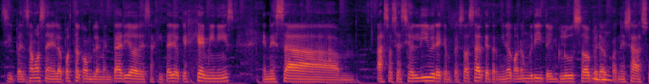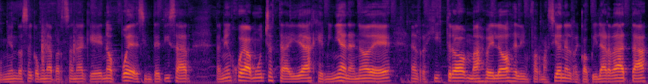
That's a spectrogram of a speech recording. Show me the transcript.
si pensamos en el opuesto complementario de Sagitario, que es Géminis, en esa asociación libre que empezó a hacer, que terminó con un grito incluso, pero con ella asumiéndose como una persona que no puede sintetizar, también juega mucho esta idea geminiana, ¿no? De el registro más veloz de la información, el recopilar data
